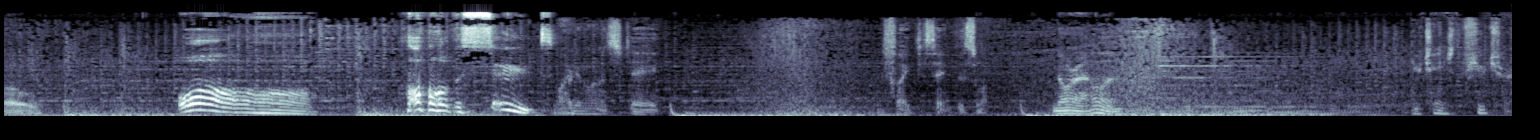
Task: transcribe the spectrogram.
Oh. Oh! Oh, the suit! Why do you want to stay and fight to save this one? Nora Allen. You changed the future.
